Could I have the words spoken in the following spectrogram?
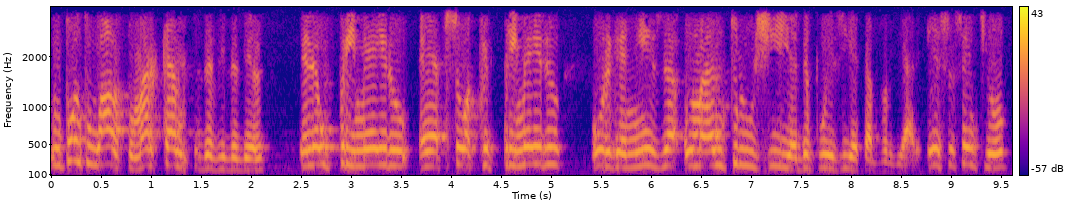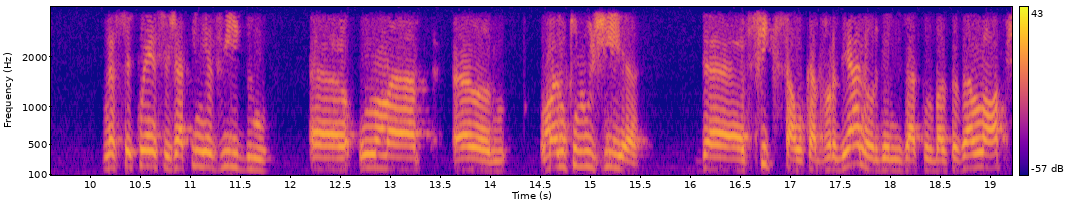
Um ponto alto, marcante da vida dele, ele é o primeiro, é a pessoa que primeiro organiza uma antologia de poesia cabo-verdiana. Em 61, Na sequência, já tinha havido uh, uma, uh, uma antologia da ficção cabo-verdiana, organizada por Baltasar Lopes,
